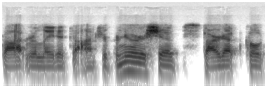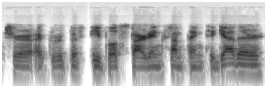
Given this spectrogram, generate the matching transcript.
thought related to entrepreneurship, startup culture, a group of people starting something together.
